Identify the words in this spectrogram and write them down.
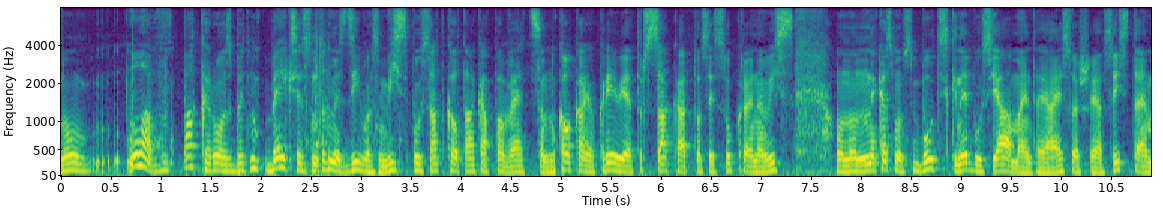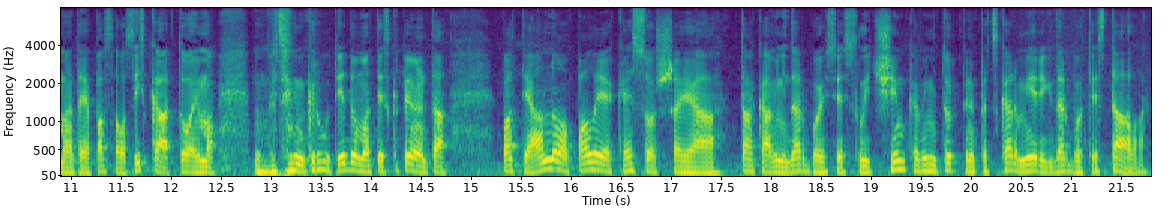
nu, nu labi, pakaros, bet nu, beigsies, un tad mēs dzīvosim. Viss būs atkal tā kā pa vecam. Nu, kaut kā jau Krievijā tur sakārtosies, Ukraina viss, un, un nekas mums būtiski nebūs jāmaina tajā esošajā sistēmā, tajā pasaules izkārtojumā. Nu, bet grūti iedomāties, ka piemēram tā pati ANO paliek esošajā tā, kā viņi darbojasies līdz šim, ka viņi turpina pēc kara mierīgi darboties tālāk.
